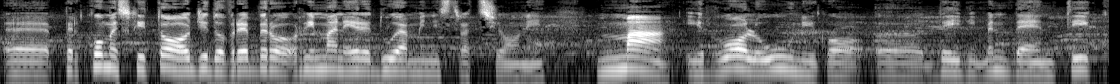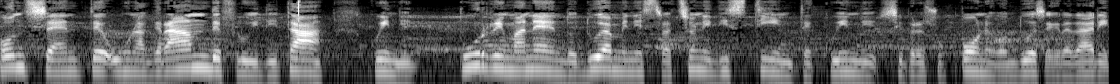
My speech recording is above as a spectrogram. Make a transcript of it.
Eh, per come è scritto oggi dovrebbero rimanere due amministrazioni, ma il ruolo unico eh, dei dipendenti consente una grande fluidità, quindi pur rimanendo due amministrazioni distinte, quindi si presuppone con due segretari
